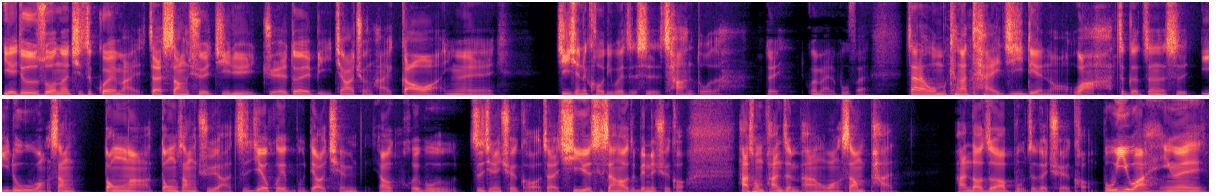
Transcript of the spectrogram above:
也就是说呢，其实贵买在上去的几率绝对比加权还高啊，因为季线的扣底位置是差很多的。贵买的部分，再来我们看看台积电哦，哇，这个真的是一路往上东啊，东上去啊，直接回补掉前要回补之前的缺口，在七月十三号这边的缺口，它从盘整盘往上盘，盘到之后要补这个缺口，不意外，因为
